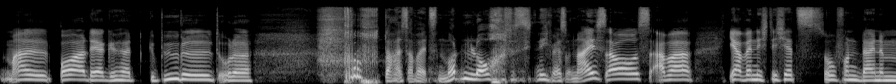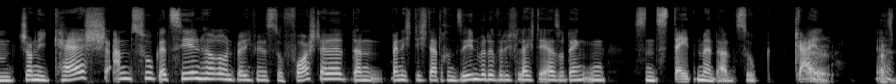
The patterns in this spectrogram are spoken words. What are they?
mal, boah, der gehört gebügelt oder puh, da ist aber jetzt ein Mottenloch, das sieht nicht mehr so nice aus. Aber ja, wenn ich dich jetzt so von deinem Johnny Cash Anzug erzählen höre und wenn ich mir das so vorstelle, dann, wenn ich dich da drin sehen würde, würde ich vielleicht eher so denken, es ist ein Statement-Anzug. Geil. Also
